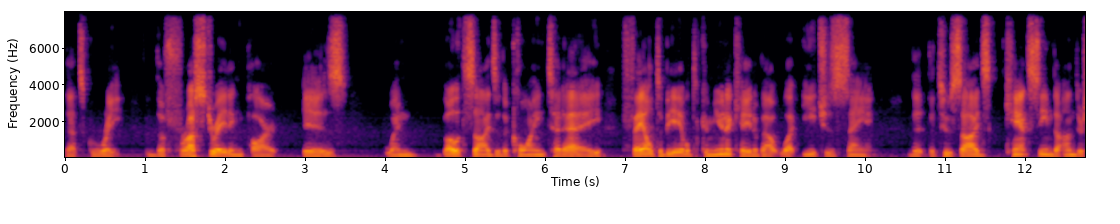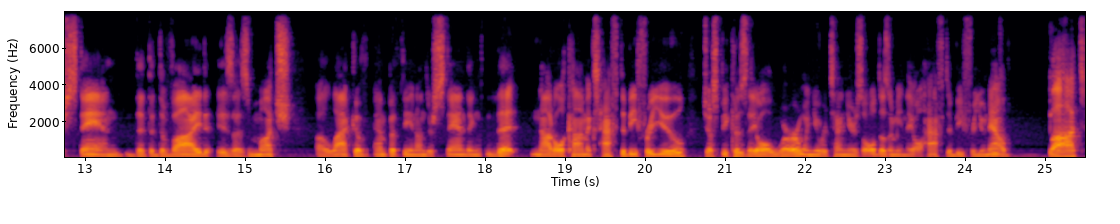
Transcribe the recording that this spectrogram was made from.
That's great. The frustrating part is when both sides of the coin today fail to be able to communicate about what each is saying that the two sides can't seem to understand that the divide is as much a lack of empathy and understanding that not all comics have to be for you. Just because they all were when you were 10 years old doesn't mean they all have to be for you now. But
